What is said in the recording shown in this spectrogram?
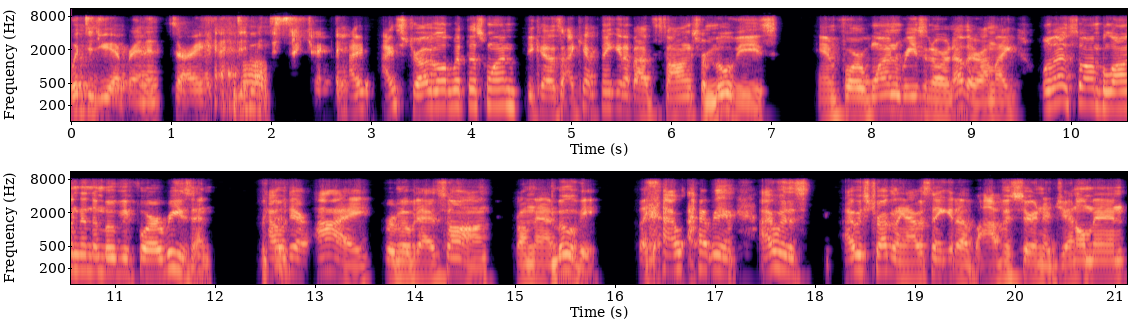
what did you have, Brandon? Sorry, I didn't oh, I, I struggled with this one because I kept thinking about songs from movies. And for one reason or another, I'm like, well, that song belonged in the movie for a reason. How dare I remove that song from that movie? Like, I, I mean, I was, I was struggling. I was thinking of Officer and a Gentleman.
